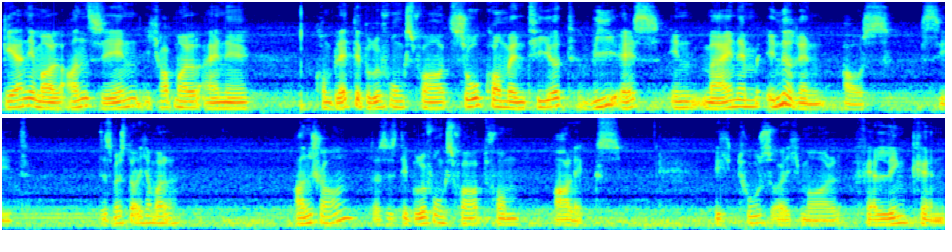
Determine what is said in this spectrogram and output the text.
gerne mal ansehen. Ich habe mal eine komplette Prüfungsfahrt so kommentiert, wie es in meinem Inneren aussieht. Das müsst ihr euch einmal anschauen. Das ist die Prüfungsfahrt vom Alex. Ich tue es euch mal verlinken.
